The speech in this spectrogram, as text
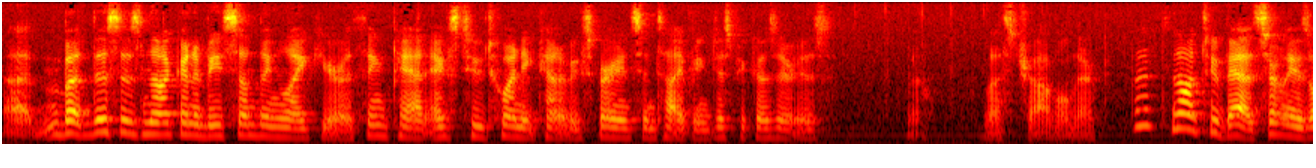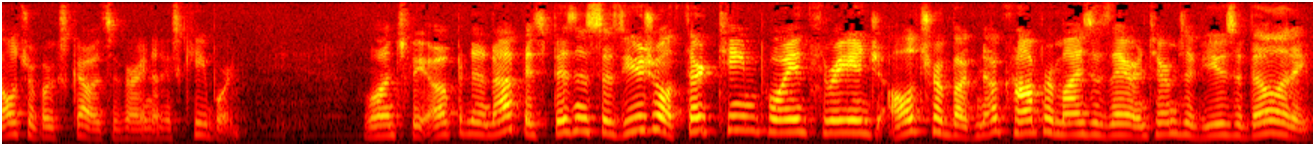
Uh, but this is not going to be something like your ThinkPad X220 kind of experience in typing, just because there is well, less travel there. But it's not too bad. Certainly, as Ultrabooks go, it's a very nice keyboard. Once we open it up, it's business as usual. 13.3 inch Ultrabook. No compromises there in terms of usability.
